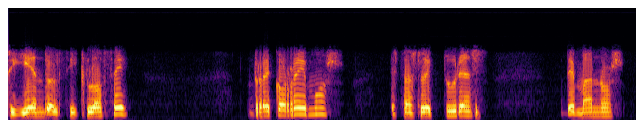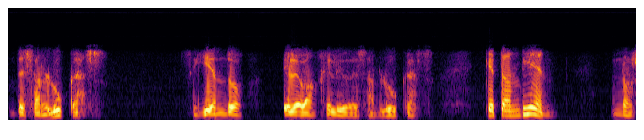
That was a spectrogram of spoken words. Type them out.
siguiendo el ciclo C, recorremos estas lecturas de manos de San Lucas, siguiendo el Evangelio de San Lucas, que también nos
